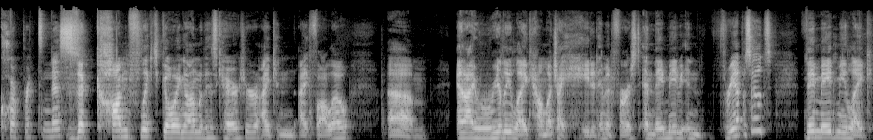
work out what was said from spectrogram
Corporateness. the conflict going on with his character i can i follow um and i really like how much i hated him at first and they made in three episodes they made me like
